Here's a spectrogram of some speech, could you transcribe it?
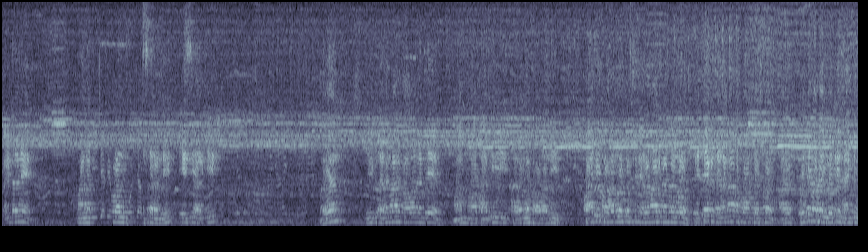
వెంటనే మన బీజేపీ వాళ్ళు ఫోన్ చేస్తారండి కేసీఆర్కి మీకు తెలంగాణ కావాలంటే మనం మా పార్టీ పవర్లో కావాలి పార్టీ పవర్లోకి వచ్చిన ఇరవై నాలుగు గంటల్లో ప్రత్యేక తెలంగాణ ఫోన్ చేస్తాం. ఓకే బాబాయ్ ఓకే థ్యాంక్ యూ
